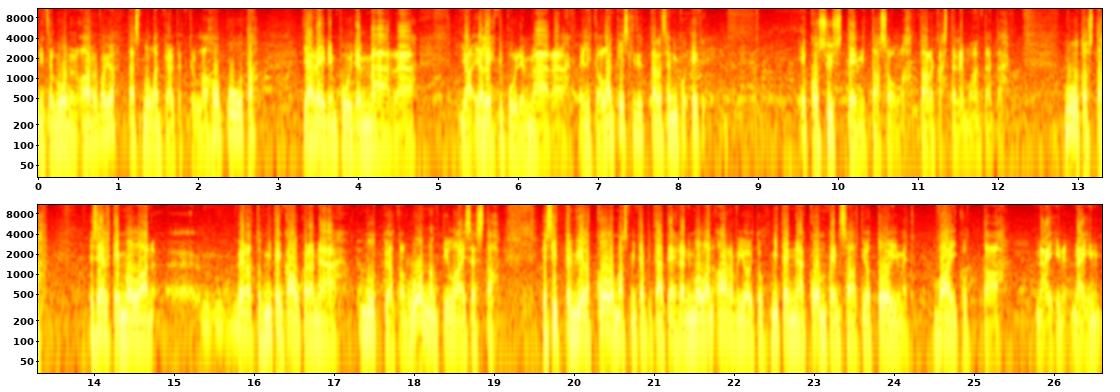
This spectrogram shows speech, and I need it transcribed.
niiden luonnon arvoja. Tässä me ollaan käytetty lahopuuta, järeiden puiden määrää ja, ja lehtipuiden määrää. Eli ollaan keskitytty tällaisen niin kuin ek- ekosysteemitasolla tarkastelemaan tätä muutosta. Ja selkeä me ollaan verrattu, että miten kaukana nämä muuttujat on luonnontilaisesta. Ja sitten vielä kolmas, mitä pitää tehdä, niin me ollaan arvioitu, miten nämä kompensaatiotoimet vaikuttaa näihin, näihin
